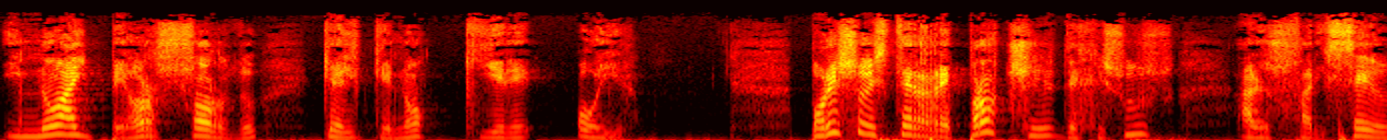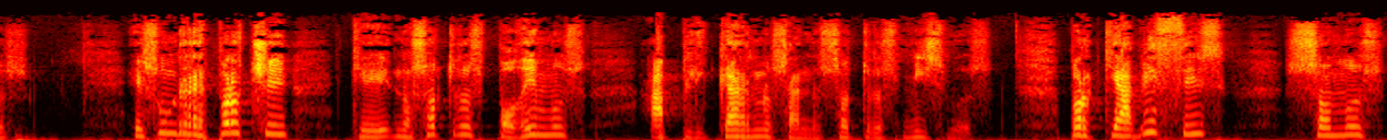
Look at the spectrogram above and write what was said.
y no hay peor sordo que el que no quiere oír. Por eso este reproche de Jesús a los fariseos es un reproche que nosotros podemos aplicarnos a nosotros mismos, porque a veces somos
